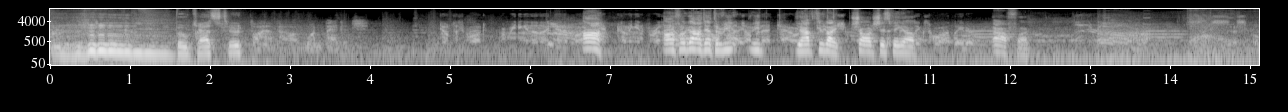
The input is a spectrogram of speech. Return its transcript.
Bowcaster. Firepower in one package. Delta Squad, we're reading an unidentified Ah. coming in for a Oh, I forgot you have to re, re you have to like charge this thing up. Sing squad leader. Ah, fuck. Successful.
